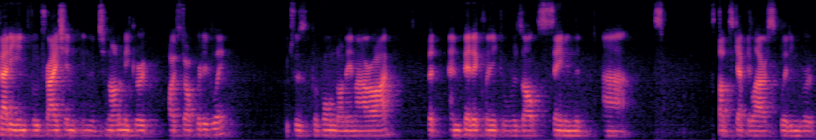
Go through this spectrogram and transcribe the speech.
fatty infiltration in the tenotomy group post-operatively, which was performed on MRI, but and better clinical results seen in the uh, subscapularis splitting group.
